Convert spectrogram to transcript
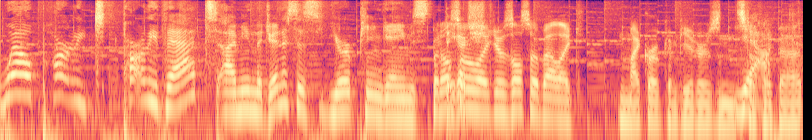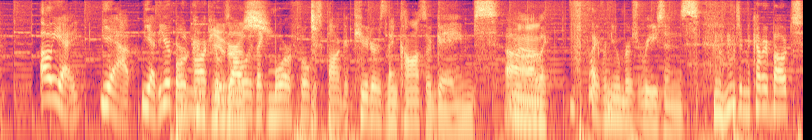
well, partly partly that. I mean, the Genesis European games, But also sh- like it was also about like microcomputers and Yeah. stuff like that. Oh yeah, yeah, yeah. The European market was always like more focused upon computers than console games, uh, Yeah. like like for numerous reasons, Mm-hmm. which I've covered about,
